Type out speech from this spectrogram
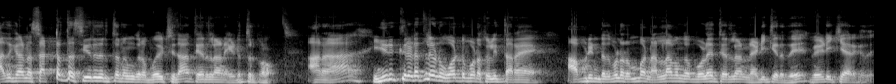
அதுக்கான சட்டத்தை சீர்திருத்தணுங்கிற முயற்சி தான் தேர்தல் ஆணையம் எடுத்துருக்கணும். ஆனால் இருக்கிற இடத்துல ஒன்று ஓட்டு போட சொல்லித்தரேன் அப்படின்றது போல ரொம்ப நல்லவங்க போல தேர்தல் நடிக்கிறது வேடிக்கையாக இருக்குது.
